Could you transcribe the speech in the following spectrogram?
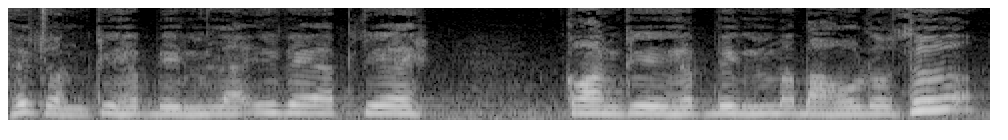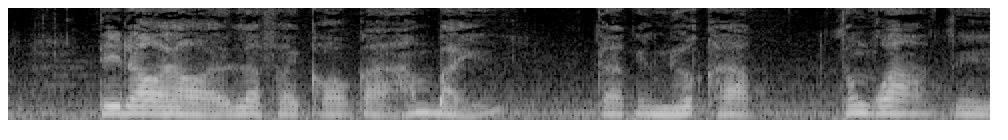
phê chuẩn cái hiệp định là EVFTA còn cái hiệp định mà bảo hộ đầu tư thì đòi hỏi là phải có cả 27 các cái nước khác thông qua thì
